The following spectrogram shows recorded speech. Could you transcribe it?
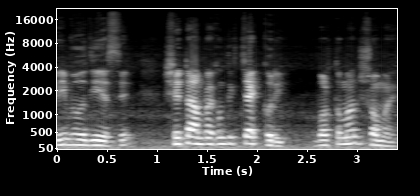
রিভিউ দিয়েছে, সেটা আমরা কিন্তু চেক করি, বর্তমান সময়ে।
